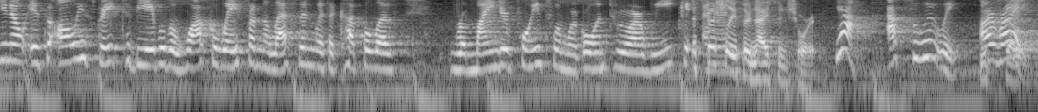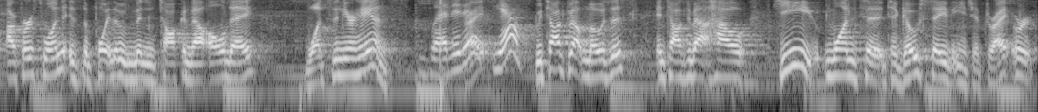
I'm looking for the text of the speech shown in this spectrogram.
you know, it's always great to be able to walk away from the lesson with a couple of reminder points when we're going through our week. Especially if they're nice and short. Yeah, absolutely. All So, right. our first one is the point that we've been talking about all day. What's in your hands? what it is, right? yeah. We talked about Moses and talked about how he wanted to, to go save Egypt, right? Or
